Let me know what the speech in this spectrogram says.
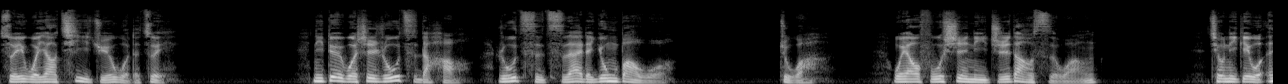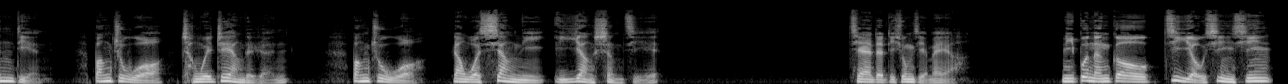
所以我要弃绝我的罪。你对我是如此的好，如此慈爱的拥抱我。主啊，我要服侍你直到死亡。求你给我恩典。”帮助我成为这样的人，帮助我让我像你一样圣洁。亲爱的弟兄姐妹啊，你不能够既有信心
